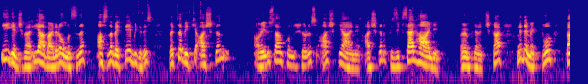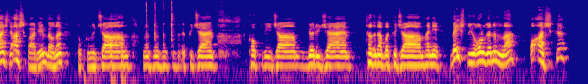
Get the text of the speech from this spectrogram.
iyi gelişmeler, iyi haberler olmasını aslında bekleyebiliriz. Ve tabii ki aşkın Venüs'ten konuşuyoruz. Aşk yani aşkın fiziksel hali ön plana çıkar. Ne demek bu? Ben şimdi aşk var diyelim ben ona dokunacağım, öpeceğim, koklayacağım, göreceğim, tadına bakacağım. Hani beş duyu organımla o aşkı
